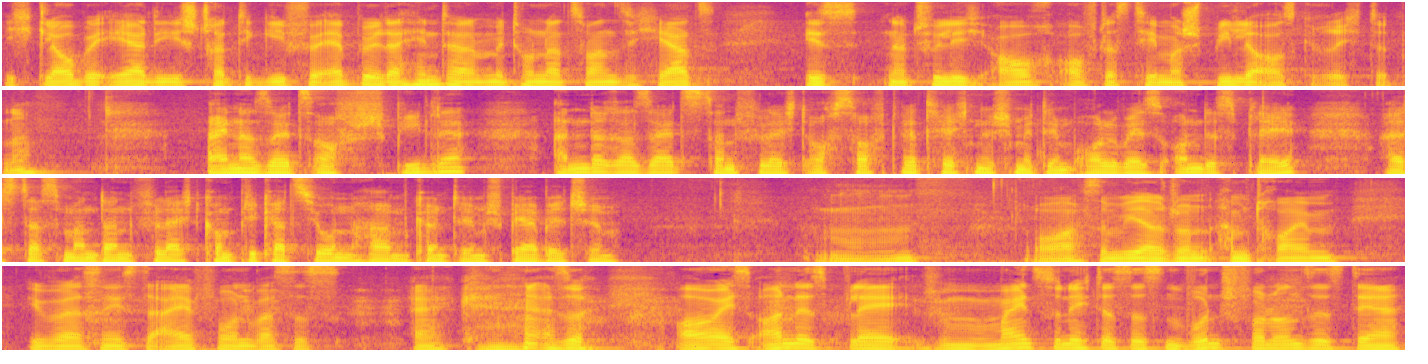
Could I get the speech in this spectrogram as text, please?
Ich glaube eher die Strategie für Apple dahinter mit 120 Hertz ist natürlich auch auf das Thema Spiele ausgerichtet, ne? Einerseits auf Spiele, andererseits dann vielleicht auch softwaretechnisch mit dem Always-On-Display, als dass man dann vielleicht Komplikationen haben könnte im Sperrbildschirm. Mhm. Oh, sind wir ja schon am Träumen über das nächste iPhone, was es äh, also Always-On-Display, meinst du nicht, dass das ein Wunsch von uns ist, der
